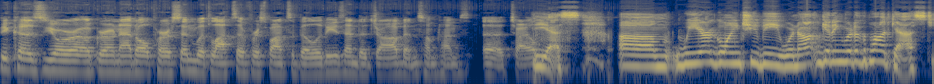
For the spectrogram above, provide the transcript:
Because you're a grown adult person with lots of responsibilities and a job and sometimes a child. yes, um, we are going to be, we're not getting rid of the podcast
